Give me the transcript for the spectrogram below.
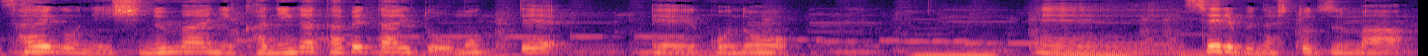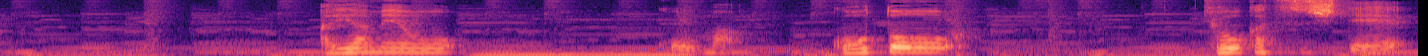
最後に死ぬ前にカニが食べたいと思って、えー、この、えー、セレブな人妻あやめをこうまあ強盗恐喝して、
